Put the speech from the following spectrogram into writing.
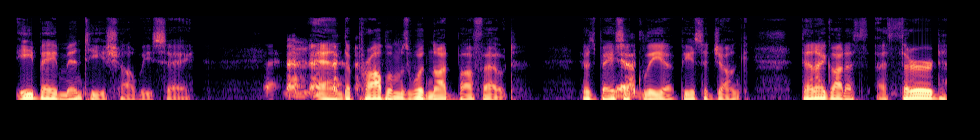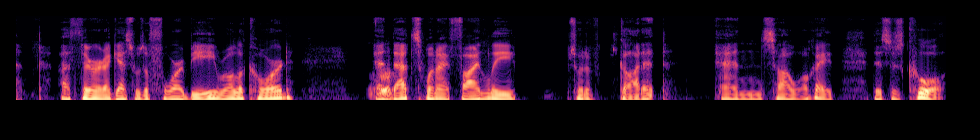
eBay minty, shall we say. and the problems would not buff out. It was basically yeah. a piece of junk. Then I got a, th- a third, a third, I guess was a 4B Rolleicord. And that's when I finally sort of got it and saw, okay, this is cool,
